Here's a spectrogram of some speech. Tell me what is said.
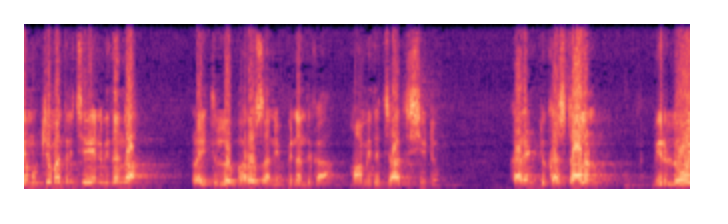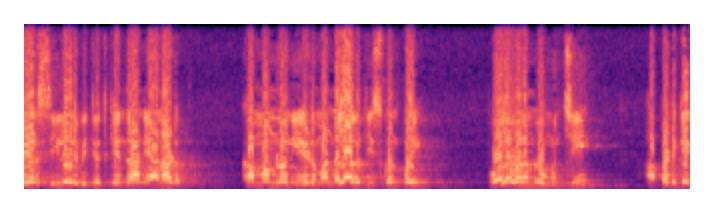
ఏ ముఖ్యమంత్రి చేయని విధంగా రైతుల్లో భరోసా నింపినందుక మా మీద ఛార్జ్షీటు కరెంటు కష్టాలను మీరు లోయర్ సీలేరు విద్యుత్ కేంద్రాన్ని ఆనాడు ఖమ్మంలోని ఏడు మండలాలు తీసుకొని పోయి పోలవరంలో ముంచి అప్పటికే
